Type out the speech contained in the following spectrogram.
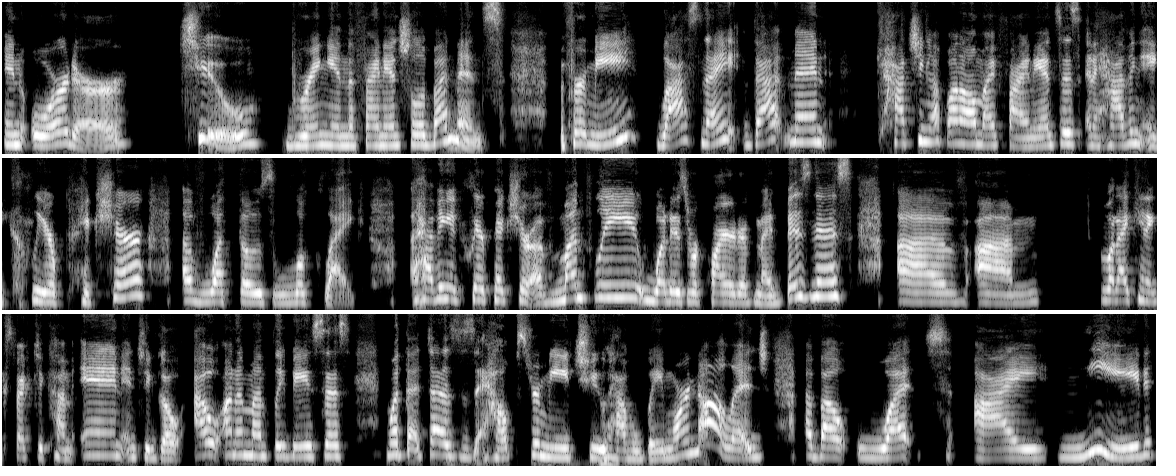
in order to bring in the financial abundance. For me last night that meant catching up on all my finances and having a clear picture of what those look like. Having a clear picture of monthly what is required of my business of um, what I can expect to come in and to go out on a monthly basis. What that does is it helps for me to have way more knowledge about what I need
